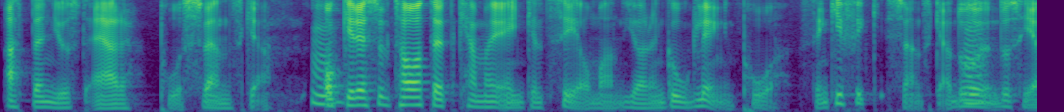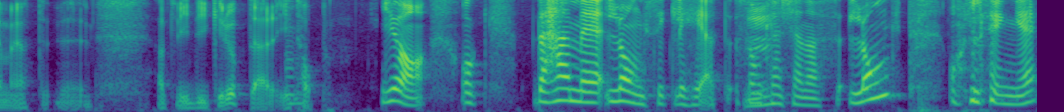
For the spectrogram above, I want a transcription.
att den just är på svenska. Mm. Och resultatet kan man ju enkelt se om man gör en googling på Thinkific svenska. Då, Mm. då ser man ju att, eh, att vi dyker upp där i topp. Ja, och det här med långsiktighet som Mm. kan kännas långt och länge.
